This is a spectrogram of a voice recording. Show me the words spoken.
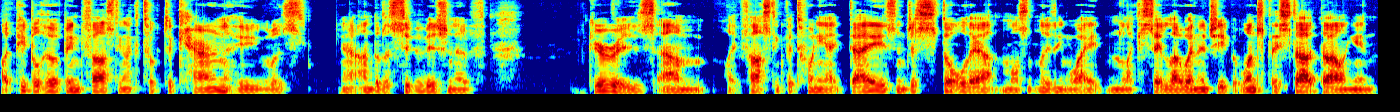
like, people who have been fasting. Like, I talked to Karen, who was, you know, under the supervision of gurus, um, like fasting for 28 days and just stalled out and wasn't losing weight and, like I say, low energy. But once they start dialing in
